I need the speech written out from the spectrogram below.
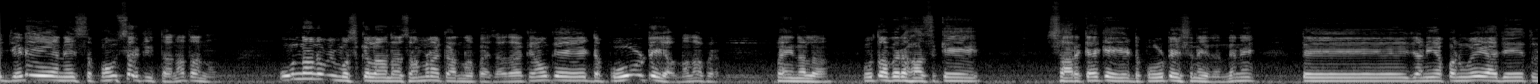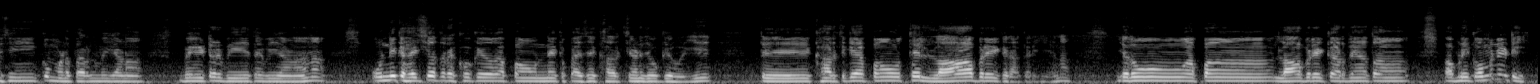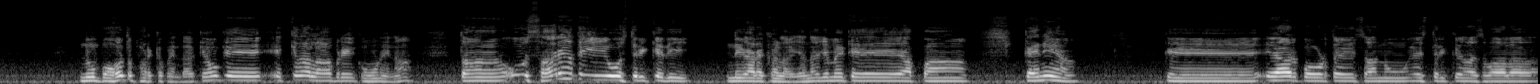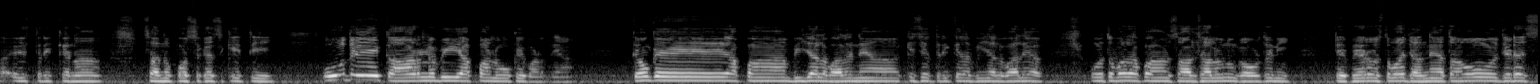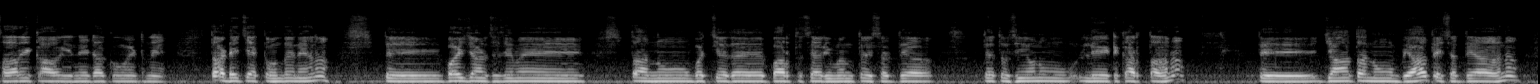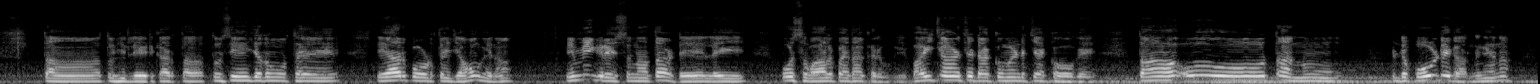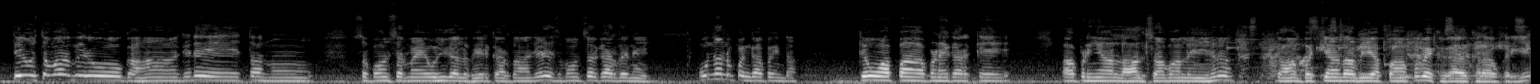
ਜਿਹੜੇ ਨੇ ਸਪਾਂਸਰ ਕੀਤਾ ਨਾ ਤੁਹਾਨੂੰ, ਉਹਨਾਂ ਨੂੰ ਵੀ ਮੁਸ਼ਕਲਾਂ ਦਾ ਸਾਹਮਣਾ ਕਰਨਾ ਪੈ ਸਕਦਾ ਕਿਉਂਕਿ ਡਿਪੋਰਟ ਹੀ ਆ ਉਹਨਾਂ ਦਾ ਫਿਰ ਫਾਈਨਲ ਉਹ ਤਾਂ ਫਿਰ ਹੱਸ ਕੇ ਸਰ ਕਹਿ ਕੇ ਡਿਪੋਰਟੇਸ਼ਨ ਹੀ ਦਿੰਦੇ ਨੇ। ਤੇ ਜਾਨੀ ਆਪਾਂ ਨੂੰ ਇਹ ਆ, ਜੇ ਤੁਸੀਂ ਘੁੰਮਣ ਫਿਰਨ ਵੀ ਜਾਣਾ ਵੇਟਰ ਵੀ ਤੇ ਵੀ ਜਾਣਾ, ਹਨਾ, ਉਨੀ ਕੁ ਹੈਸੀਅਤ ਰੱਖੋ ਕਿ ਆਪਾਂ ਉਨੇ ਕੁ ਪੈਸੇ ਖਰਚਣ ਜੋਗੇ ਹੋਈਏ। ਤੇ ਖਰਚ ਕੇ ਆਪਾਂ ਉੱਥੇ ਲਾ ਬ੍ਰੇਕ ਨਾ ਕਰੀਏ, ਹਨਾ। ਜਦੋਂ ਆਪਾਂ ਲਾ ਬ੍ਰੇਕ ਕਰਦੇ ਆ ਤਾਂ ਆਪਣੀ ਕਮਿਊਨਿਟੀ ਨੂੰ ਬਹੁਤ ਫ਼ਰਕ ਪੈਂਦਾ, ਕਿਉਂਕਿ ਇੱਕ ਦਾ ਲਾ ਬ੍ਰੇਕ ਹੋਣੇ ਨਾ, ਤਾਂ ਉਹ ਸਾਰਿਆਂ ਤੇ ਹੀ ਉਸ ਤਰੀਕੇ ਦੀ ਨਿਗਾਹ ਰੱਖਣ ਲੱਗ ਜਾਂਦਾ। ਜਿਵੇਂ ਕਿ ਆਪਾਂ ਕਹਿੰਦੇ ਆ ਕਿ 에어ਪੋਰਟ ਤੇ ਸਾਨੂੰ ਇਸ ਤਰੀਕੇ ਦਾ ਸਵਾਲ ਆ, ਇਸ ਤਰੀਕੇ ਨਾਲ ਸਾਨੂੰ ਪੁੱਛਗਿੱਛ ਕੀਤੀ। ਉਹਦੇ ਕਾਰਨ ਵੀ ਆਪਾਂ ਲੋਕ ਹੀ ਬਣਦੇ ਆ ਕਿਉਂਕਿ ਆਪਾਂ ਵੀਜ਼ਾ ਲਵਾ ਲੈਂਦੇ ਆ ਕਿਸੇ ਤਰੀਕੇ ਦਾ ਵੀਜ਼ਾ ਲਵਾ ਲਿਆ ਉਸ ਤੋਂ ਬਾਅਦ ਆਪਾਂ ਸਾਲ-ਸਾਲ ਉਹਨੂੰ ਗੌਰਦੇ ਨਹੀਂ, ਤੇ ਫਿਰ ਉਸ ਤੋਂ ਬਾਅਦ ਜਾਂਦੇ ਆ ਤਾਂ ਉਹ ਜਿਹੜੇ ਸਾਰੇ ਕਾਗਜ਼ ਨੇ ਡਾਕੂਮੈਂਟ ਨੇ, ਤੁਹਾਡੇ ਚੈੱਕ ਹੁੰਦੇ ਨੇ, ਹਨਾ? ਤੇ ਬਾਈ ਚਾਂਸ ਜਿਵੇਂ ਤੁਹਾਨੂੰ ਬੱਚੇ ਦੇ ਬਰਥ ਸੈਰੀਮਨ ਤੇ ਸੱਦਿਆ, ਤੇ ਤੁਸੀਂ ਉਹਨੂੰ ਲੇਟ ਕਰਤਾ, ਹਨਾ? ਤੇ ਜਾਂ ਤੁਹਾਨੂੰ ਵਿਆਹ ਤੇ ਸੱਦਿਆ, ਹਨਾ? ਤਾਂ ਤੁਸੀਂ ਲੇਟ ਕਰਤਾ। ਤੁਸੀਂ ਜਦੋਂ ਉੱਥੇ 에어ਪੋਰਟ ਤੇ ਜਾਓਗੇ ਨਾ ਇਮੀਗ੍ਰੇਸ਼ਨ ਆ ਤੁਹਾਡੇ ਲਈ ਉਹ ਸਵਾਲ ਪੈਦਾ ਕਰੂਗੀ। ਬਾਈ ਚਾਂਸ ਡਾਕੂਮੈਂਟ ਚੈੱਕ ਹੋ ਗਏ, ਤਾਂ ਉਹ ਤੁਹਾਨੂੰ ਡਿਪੋਰਟ ਹੀ ਕਰਨਗੇ ਨਾ ਤੇ ਉਸ ਤੋਂ ਬਾਅਦ ਫਿਰ ਉਹ ਗਾਹਾਂ ਜਿਹੜੇ ਤੁਹਾਨੂੰ ਸਪਾਂਸਰ, ਮੈਂ ਉਹੀ ਗੱਲ ਫੇਰ ਕਰਦਾ, ਜਿਹੜੇ ਸਪਾਂਸਰ ਕਰਦੇ ਨੇ, ਉਹਨਾਂ ਨੂੰ ਪੰਗਾ ਪੈਂਦਾ। ਕਿਉਂ ਆਪਾਂ ਆਪਣੇ ਕਰਕੇ ਆਪਣੀਆਂ ਲਾਲਸਾਵਾਂ ਲਈ ਹਨਾ ਗਾਂ ਬੱਚਿਆਂ ਦਾ ਵੀ ਆਪਾਂ ਭਵਿੱਖ ਖਰਾਬ ਕਰੀਏ।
